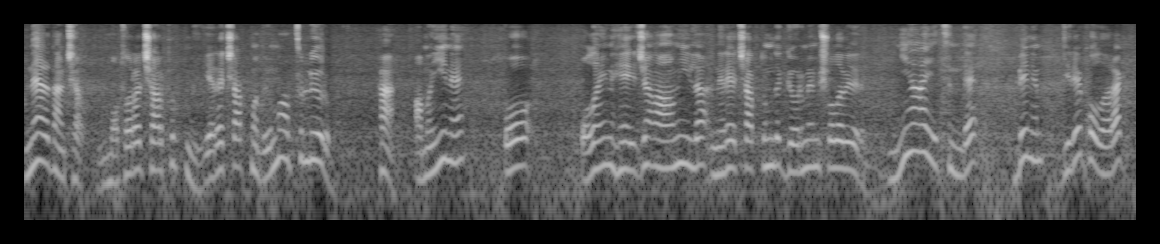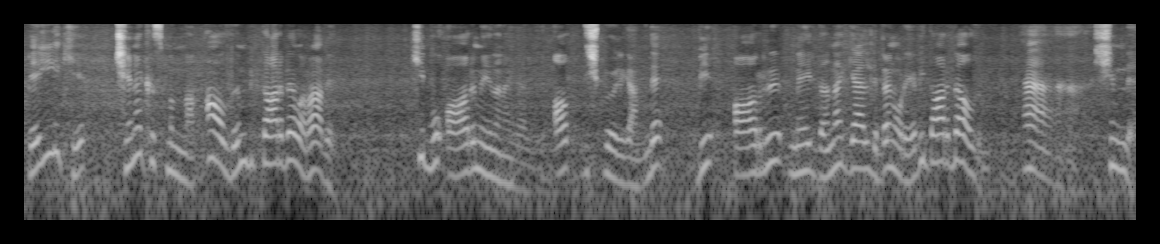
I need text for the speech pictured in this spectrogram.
nereden çarptım? Motora çarpıp mı? Yere çarpmadığımı hatırlıyorum. Ha ama yine o olayın heyecan anıyla nereye çarptığımı da görmemiş olabilirim. Nihayetinde benim direkt olarak belli ki çene kısmından aldığım bir darbe var abi. Ki bu ağrı meydana geldi. Alt diş bölgemde bir ağrı meydana geldi. Ben oraya bir darbe aldım. Ha, şimdi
